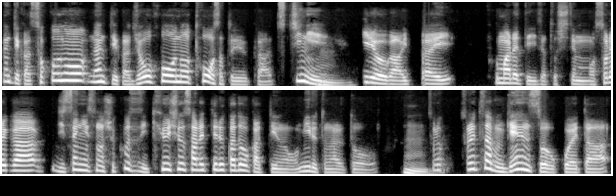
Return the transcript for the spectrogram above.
なんていうか、そこの、なんていうか、情報の遠さというか、土にうん。肥料がいっぱい含まれていたとしても、それが実際にその植物に吸収されてるかどうかっていうのを見るとなると、うん。それそれって多分元素を超えた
